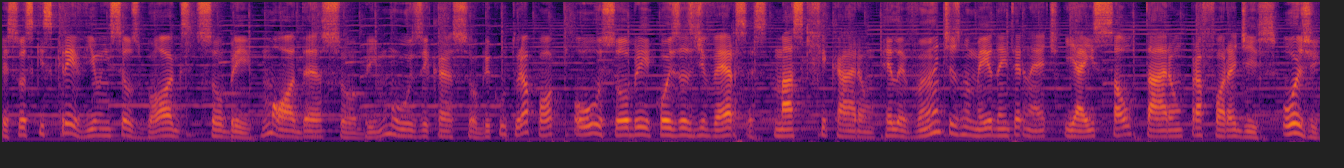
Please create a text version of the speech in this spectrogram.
pessoas que escreviam em seus blogs sobre moda, sobre música, sobre cultura pop ou sobre coisas diversas, mas que ficaram relevantes no meio da internet e aí saltaram para fora disso. Hoje,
